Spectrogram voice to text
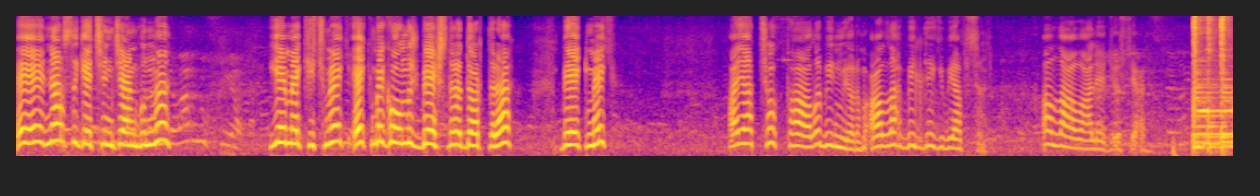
E nasıl geçineceksin bununla? Yemek içmek, ekmek olmuş 5 lira 4 lira. Bir ekmek. Hayat çok pahalı bilmiyorum. Allah bildiği gibi yapsın. Allah'a havale ediyoruz yani.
